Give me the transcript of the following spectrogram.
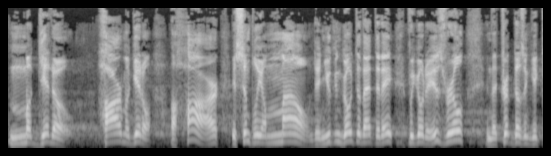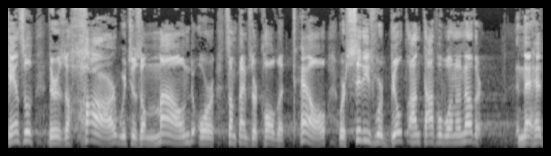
Megiddo. Har Megiddo. A har is simply a mound, and you can go to that today. If we go to Israel and the trip doesn't get canceled, there is a har, which is a mound, or sometimes they're called a tell, where cities were built on top of one another. And that had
